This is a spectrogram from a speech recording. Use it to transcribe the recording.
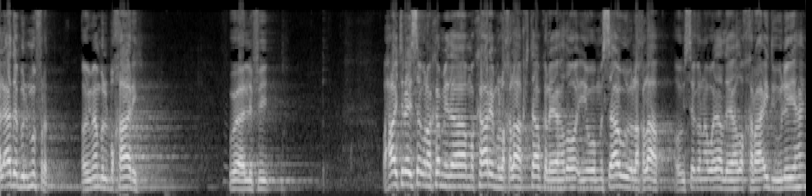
aladab almufrad oo imaam albukhaari uu alifay waxaa jira isaguna ka mida makaarim alakhlaaq kitaabka la yidhaahdo iyo masaawi alakhlaaq oo isaguna wadaad la kharaa'idi uu leeyahay.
